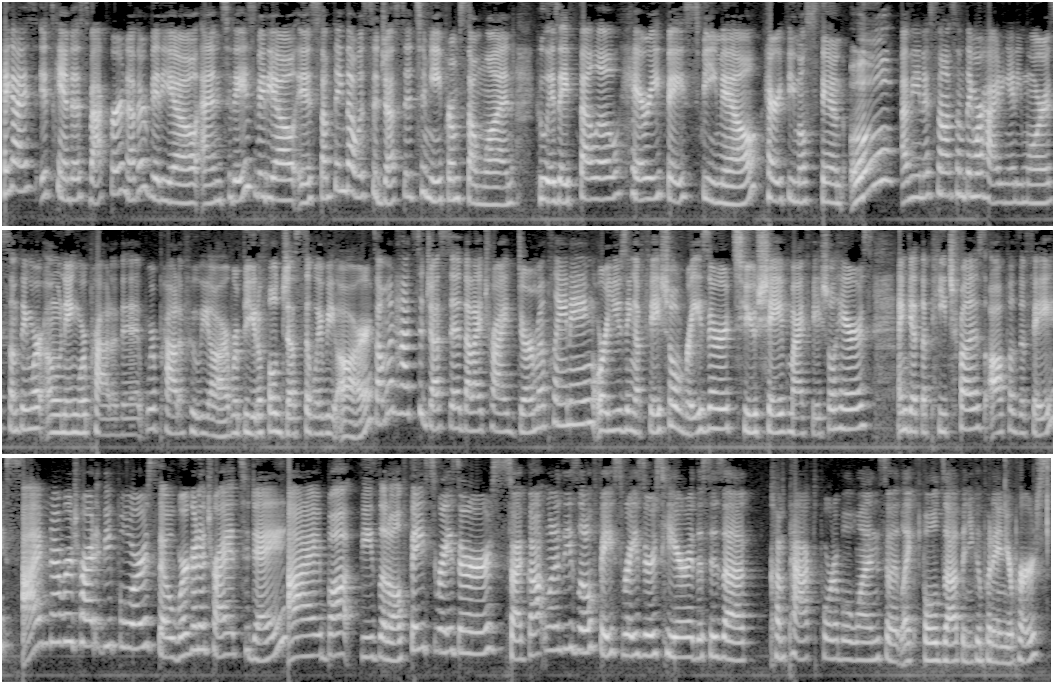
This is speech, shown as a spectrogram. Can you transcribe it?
Hey guys, it's Candace back for another video and today's video is something that was suggested to me from someone who is a fellow hairy face female. Hairy female stand up. I mean, it's not something we're hiding anymore. It's something we're owning. We're proud of it. We're proud of who we are. We're beautiful just the way we are. Someone had suggested that I try dermaplaning or using a facial razor to shave my facial hairs and get the peach fuzz off of the face. I've never tried it before, so we're gonna try it today. I bought these little face razors. So I've got one of these little face razors here. This is a compact portable one, so it like folds up and you can put it in your purse.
